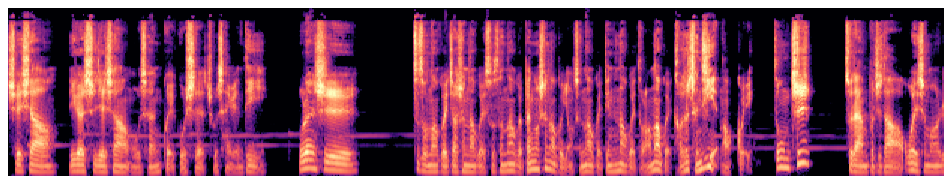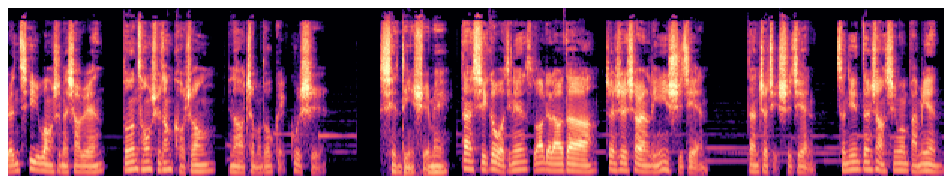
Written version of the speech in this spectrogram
学校，一个世界上五成鬼故事的出产园地。无论是厕所闹鬼、教室闹鬼、宿舍闹鬼、办公室闹鬼、泳池闹鬼、电梯闹鬼、走廊闹鬼、考试成绩也闹鬼。总之，虽然不知道为什么人气旺盛的校园总能从学长口中听到这么多鬼故事，限定学妹。但西哥，我今天所要聊聊的正是校园灵异事件。但这起事件曾经登上新闻版面，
